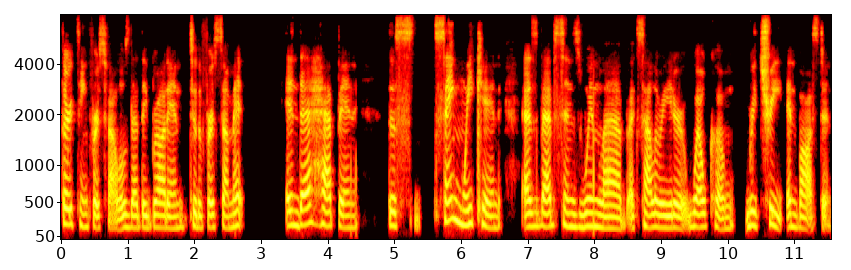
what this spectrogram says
13 first fellows that they brought in to the first summit. And that happened this same weekend as Babson's Win Lab Accelerator Welcome Retreat in Boston.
